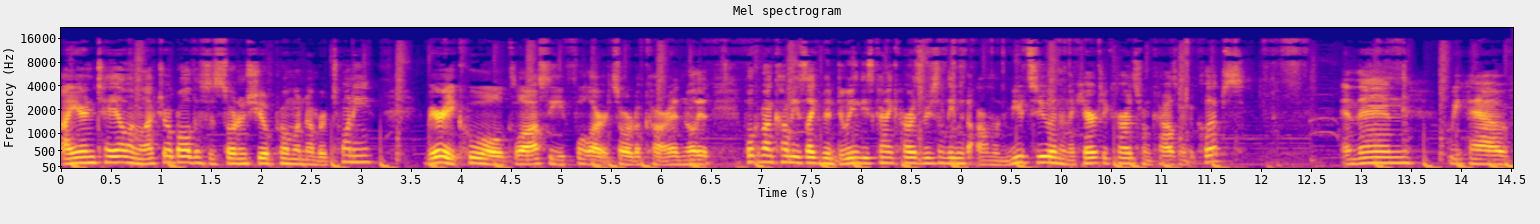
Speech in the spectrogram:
Iron Tail, and Electro Ball. This is Sword and Shield promo number 20 very cool, glossy, full art sort of card. I know that Pokemon companies like been doing these kind of cards recently with Armored Mewtwo and then the character cards from Cosmic Eclipse. And then we have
